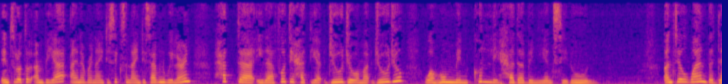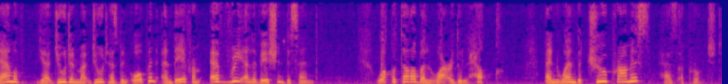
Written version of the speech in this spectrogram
In Surah Al-Anbiya, ayah number 96 and 97, we learn, حَتَّى إِذَا فُتِحَتْ يَأْجُوجُ وَمَأْجُوجُ وَهُمْ مِنْ كُلِّ حَدَبٍ يَنْسِلُونَ Until when the dam of Ya'juj and Ma'juj has been opened and they from every elevation descend. وَقْتَرَبَ الْوَعْدُ الْحَقِّ And when the true promise has approached.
